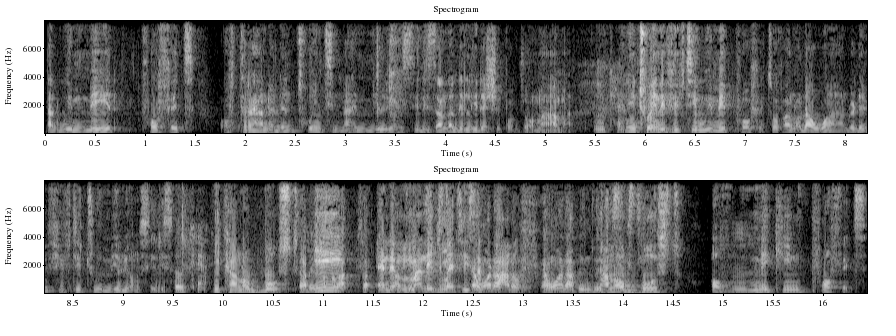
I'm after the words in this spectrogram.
that we made profit of 329 million cedis under the leadership of John Mahama. Okay. And in 2015, we made profits of another 152 million cedis. Okay. He cannot boast. He and the management is and a what part happened- of And what happened in cannot boast of mm-hmm. making profits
